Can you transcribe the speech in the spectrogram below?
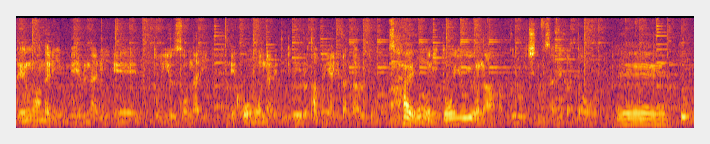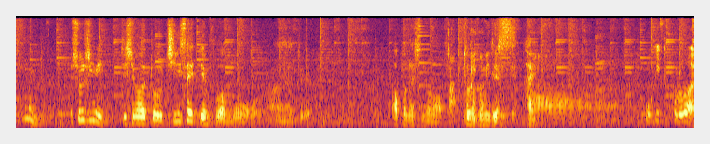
電話なりメールなり、えー、と郵送なり、えー訪問なりでいろいろ多分やり方あると思うんですけど、はい。主にどういうようなアプローチのされ方を？えーっと正直に言ってしまうと小さい店舗はもうえーっとアポなしの飛び込みです、はい、い大きいところは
